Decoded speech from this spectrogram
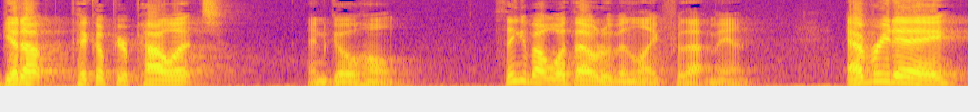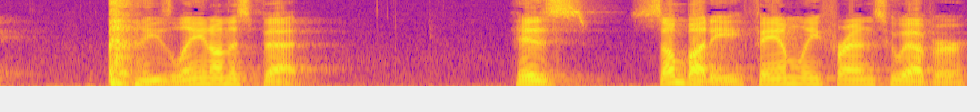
Get up, pick up your pallet, and go home. Think about what that would have been like for that man. Every day, he's laying on this bed. His somebody, family, friends, whoever,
